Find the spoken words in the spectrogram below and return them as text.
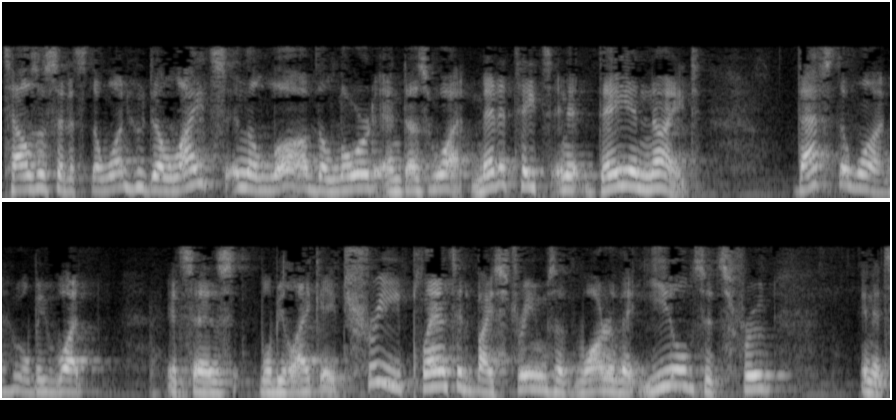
tells us that it's the one who delights in the law of the Lord and does what? Meditates in it day and night. That's the one who will be what it says, will be like a tree planted by streams of water that yields its fruit in its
